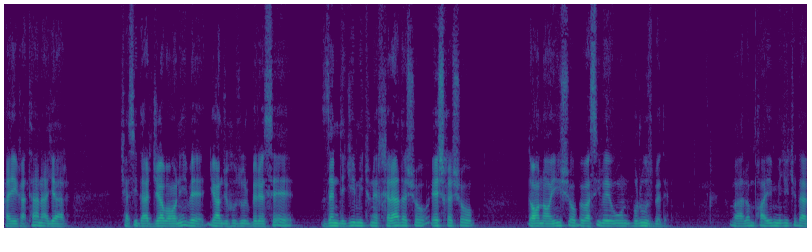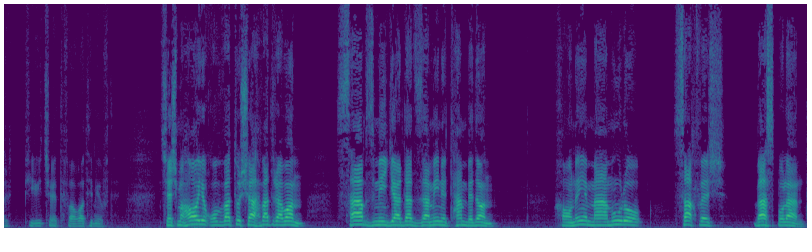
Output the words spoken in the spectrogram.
حقیقتا اگر کسی در جوانی به گنج حضور برسه زندگی می‌تونه خردش و عشقش و داناییش رو به وسیله اون بروز بده. و الان پایین میگه که در پیری چه اتفاقاتی میفته چشمه های قوت و شهوت روان سبز میگردد زمین تن بدان. خانه معمور و سقفش بس بلند.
